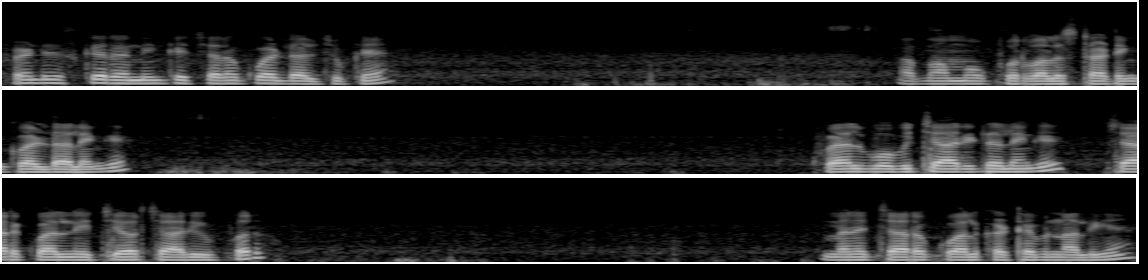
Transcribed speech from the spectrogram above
फ्रेंड इसके रनिंग के चारों क्वाल डाल चुके हैं। अब हम ऊपर वाला स्टार्टिंग क्वाल डालेंगे। क्वाल वो भी चार ही डालेंगे, चार क्वाल नीचे और चार ही ऊपर। मैंने चारों क्वाल इकट्ठे बना लिए हैं।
